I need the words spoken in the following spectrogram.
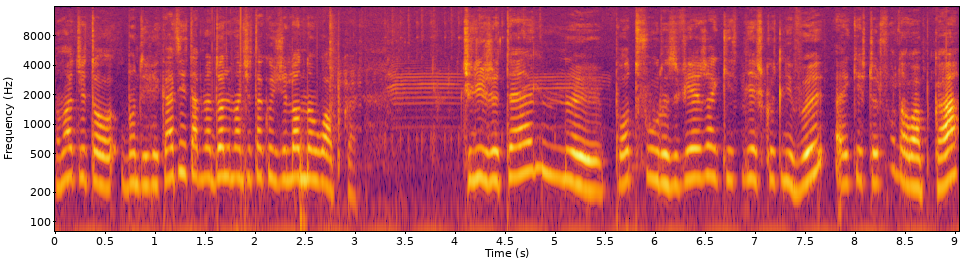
no macie to modyfikację, tam na dole macie taką zieloną łapkę. Czyli, że ten y, potwór, zwierzak jest nieszkodliwy, a jak jest czerwona łapka,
